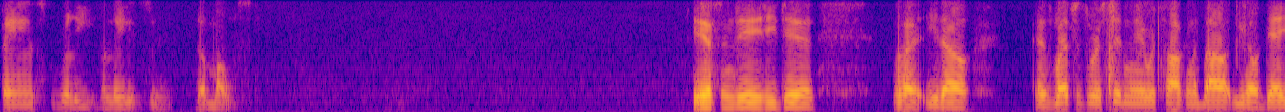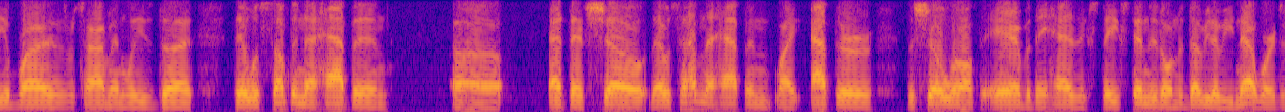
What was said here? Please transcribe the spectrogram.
fans really related to the most. Yes, indeed, he did. But you know, as much as we're sitting here, we're talking about you know Daniel Bryan's retirement what he's done. There was something that happened uh at that show that was having to happen like after the show went off the air, but they had they extended on the WWE network to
